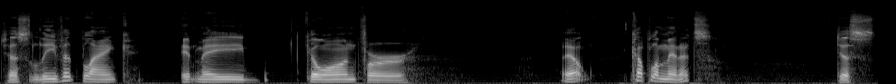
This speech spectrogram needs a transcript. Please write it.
Just leave it blank. It may go on for, well, a couple of minutes. Just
